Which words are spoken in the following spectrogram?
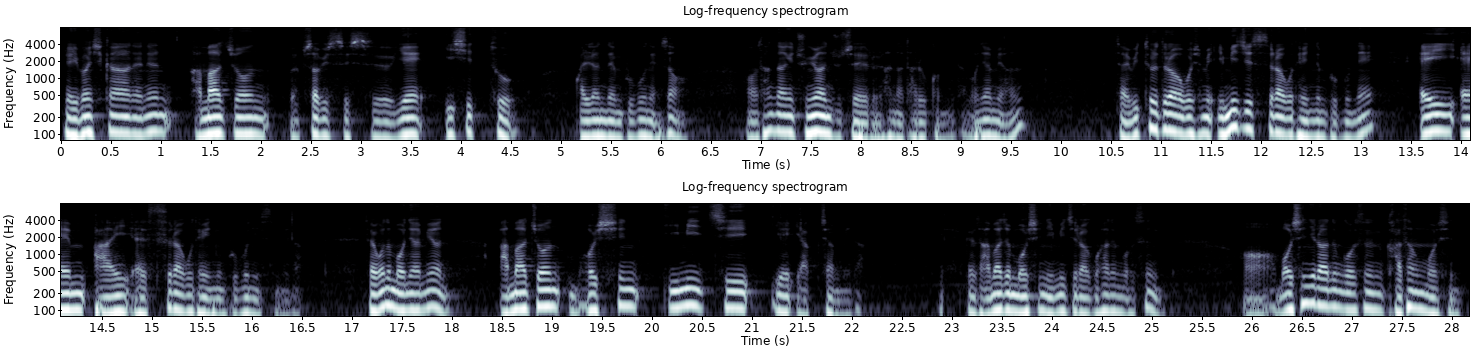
네, 이번 시간에는 아마존 웹서비스의 EC2 관련된 부분에서 어, 상당히 중요한 주제를 하나 다룰 겁니다. 뭐냐면 자 밑으로 들어가 보시면 images라고 되어 있는 부분에 AMIS라고 되어 있는 부분이 있습니다. 자 이거는 뭐냐면 아마존 머신 이미지의 약자입니다. 예, 그래서 아마존 머신 이미지라고 하는 것은 어, 머신이라는 것은 가상 머신, 예,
